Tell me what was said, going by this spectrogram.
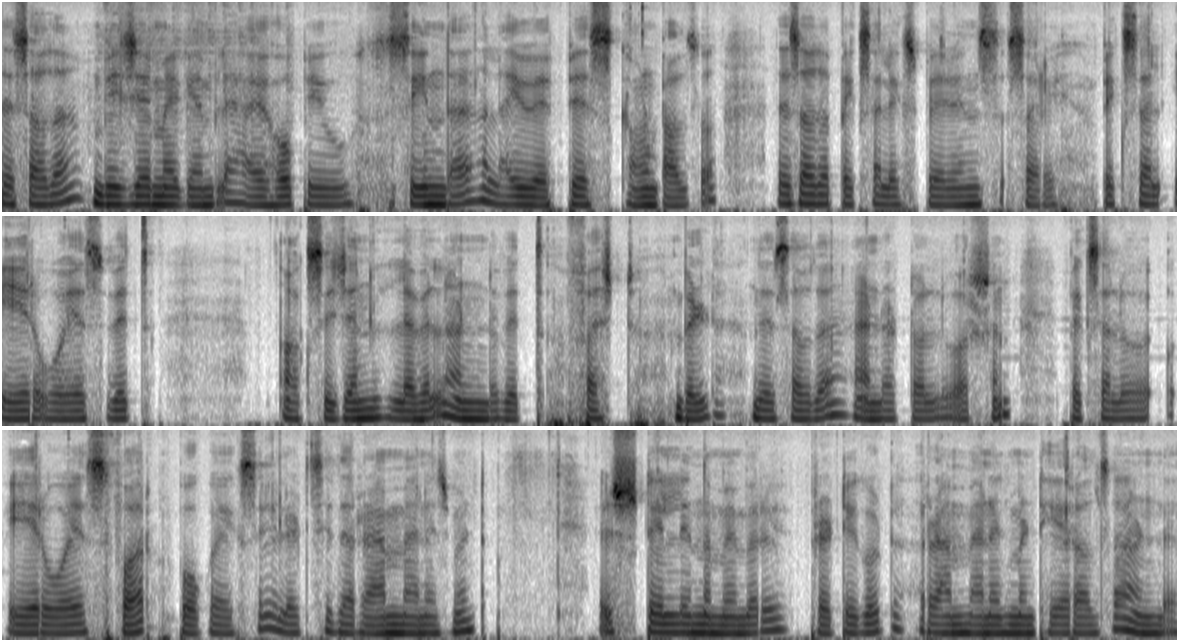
this is the BGMI gameplay. I hope you seen the live FPS count also. This is the pixel experience sorry pixel air OS with oxygen level and with first build. This is the Android 12 version pixel air OS for Poco X3 let's see the RAM management is still in the memory pretty good. Ram management here also and uh,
